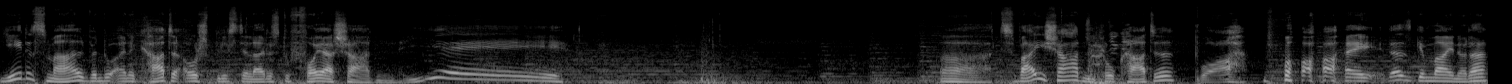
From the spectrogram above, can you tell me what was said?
Jedes Mal, wenn du eine Karte ausspielst, erleidest du Feuerschaden. Yay! Ah, zwei Schaden pro Karte. Boah. hey, das ist gemein, oder?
